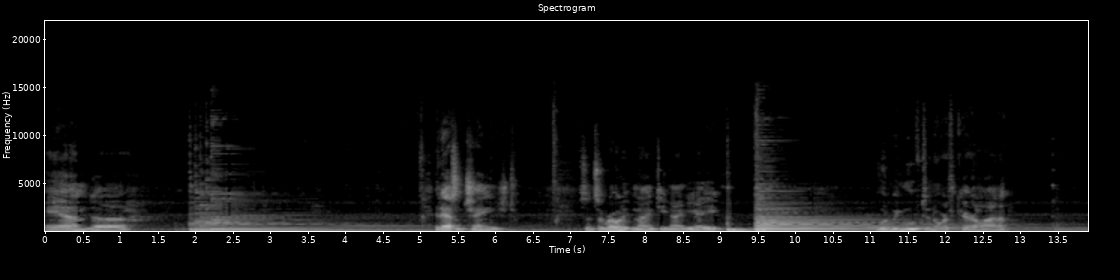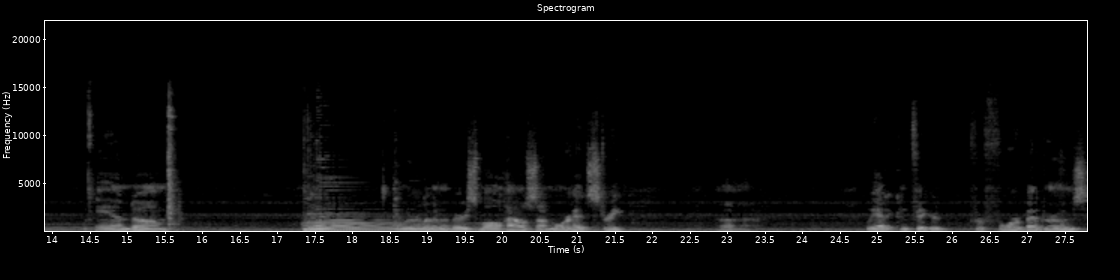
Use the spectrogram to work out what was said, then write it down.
And uh, it hasn't changed since I wrote it in 1998 when we moved to North Carolina. And um, we were living in a very small house on Moorhead Street. Uh, we had it configured for four bedrooms,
